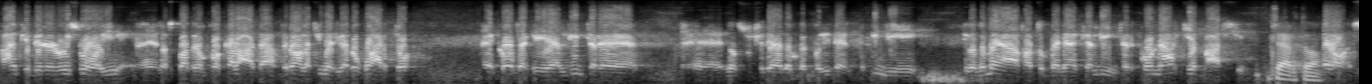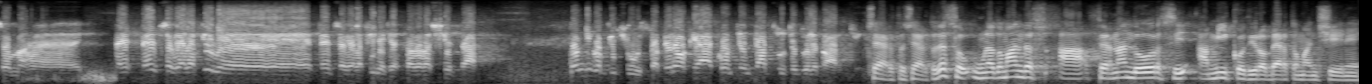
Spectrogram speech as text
anche per errori suoi eh, la squadra è un po' calata, però alla fine è arrivato quarto, eh, cosa che all'Inter eh, non succedeva da un bel po' di tempo, quindi secondo me ha fatto bene anche all'Inter, con alti e bassi. Certo. Però insomma eh, penso che alla fine penso che alla fine sia stata la scelta non dico più giusta, però che ha accontentato tutte e due le parti. Certo, certo. Adesso una domanda a Fernando Orsi, amico di Roberto Mancini.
